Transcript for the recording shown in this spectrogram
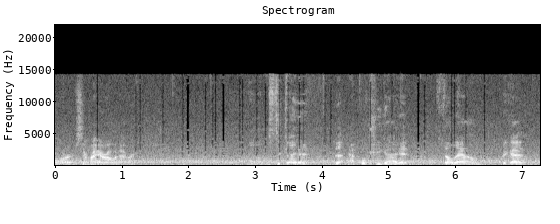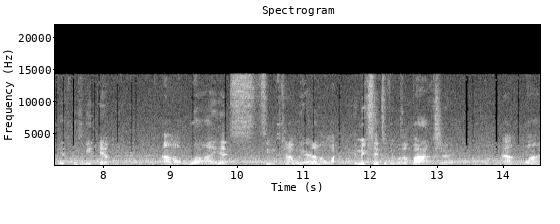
or samurai era, whatever. Um, what's the guy that the apple tree guy that fell down, the guy, it's supposed to be him. I don't know why, that seems kind of weird, I don't know why. It makes sense if it was a boxer, I don't know why,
